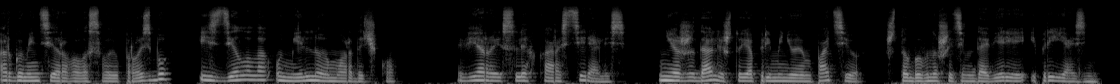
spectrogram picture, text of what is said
аргументировала свою просьбу и сделала умильную мордочку. Верой слегка растерялись. Не ожидали, что я применю эмпатию, чтобы внушить им доверие и приязнь.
